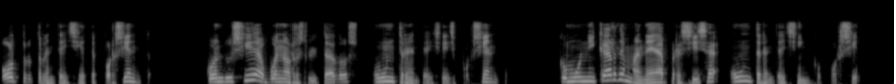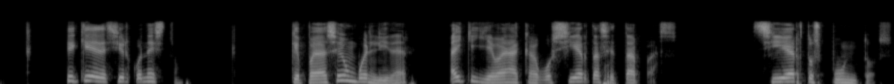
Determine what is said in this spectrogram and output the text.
otro 37%. Conducir a buenos resultados un 36%. Comunicar de manera precisa un 35%. ¿Qué quiere decir con esto? Que para ser un buen líder hay que llevar a cabo ciertas etapas, ciertos puntos,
